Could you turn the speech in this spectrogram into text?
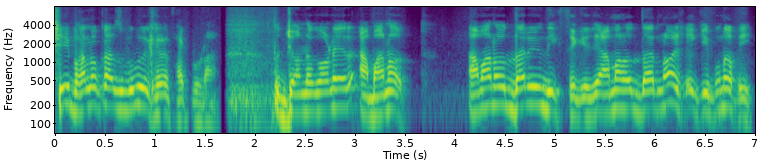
সেই ভালো কাজগুলো এখানে থাকল না। তো জনগণের আমানত, আমানতদারির দিক থেকে যে আমানতদার নয়, সে কি মুনাফিক?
